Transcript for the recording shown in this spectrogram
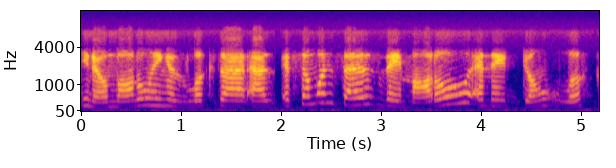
You know modeling is looked at as if someone says they model and they don't look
